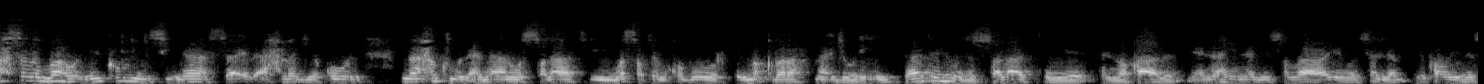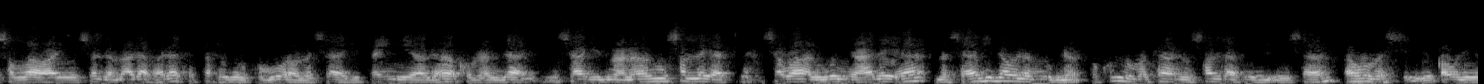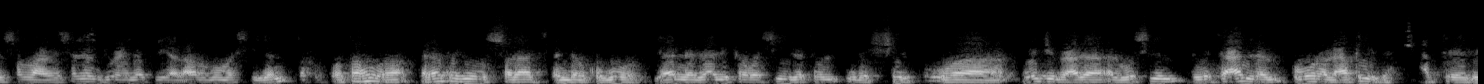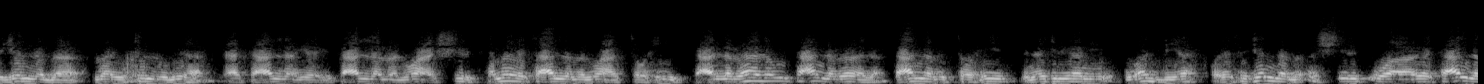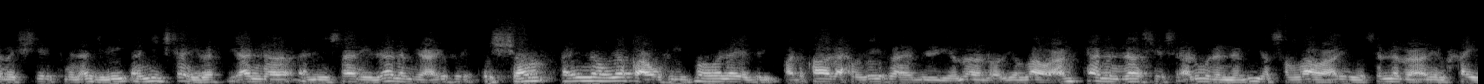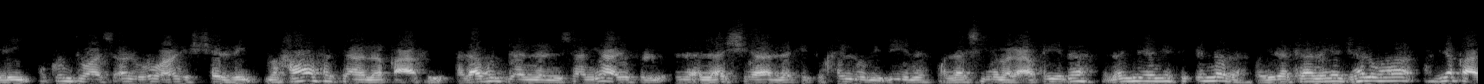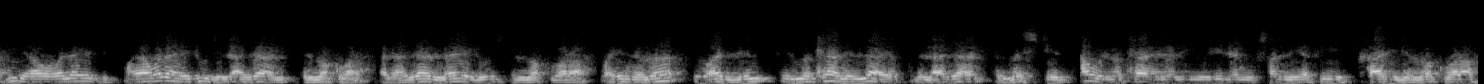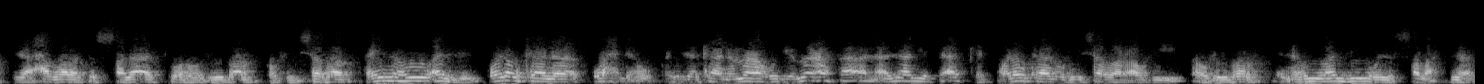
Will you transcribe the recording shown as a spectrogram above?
أحسن الله إليكم من سيناء السائل أحمد يقول ما حكم الأذان والصلاة في وسط القبور في المقبرة مأجورين؟ لا تجوز الصلاة في المقابر لأن نهي النبي صلى الله عليه وسلم بقوله صلى الله عليه وسلم ألا فلا تتخذوا القبور مساجد؟ فإني أنهاكم عن ذلك. مساجد معناها المصليات سواء بني عليها مساجد أو لم يبنى. وكل مكان يصلى فيه الإنسان فهو مسجد. لقوله صلى الله عليه وسلم جعلت لي الأرض مسجدا وطهورا. تجوز الصلاة عند القبور لأن ذلك وسيلة إلى الشرك. ويجب على المسلم أن يتعلم أمور العقيدة حتى يتجنب ما يخل بها. يتعلم, أنواع الشرك كما يتعلم أنواع التوحيد. يتعلم هذا ويتعلم هذا. يتعلم التوحيد من أجل أن يؤديه ويتجنب الشرك ويتعلم الشرك من أجل أن يجتنبه لأن الإنسان إذا لم يعرف الشر فإنه يقع فيه وهو لا يدري. قد قال حذيفة بن اليمان رضي الله عنه كان الناس يسألون النبي صلى الله عليه وسلم عن الخير وكنت أسأله عن الشر. مخافة أن أقع فيه. فلا بد أن الإنسان يعرف الأشياء التي تخل بدينه ولا سيما العقيدة من أجل أن يتجنبها. وإذا كان يجهلها يقع فيها ولا يدري. ولا يجوز الأذان في المقبرة. الأذان لا يجوز في المقبرة وإنما يؤذن في المكان اللائق بالأذان في المسجد أو المكان الذي يريد أن يصلي فيه خارج المقبرة إذا حضرت الصلاة وهو في بر أو في سفر فإنه يؤذن. ولو كان وحده وإذا كان معه جماعة فالأذان يتأكد. ولو كانوا في سفر أو في أو في بر إنهم يؤذنون للصلاة. نعم.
